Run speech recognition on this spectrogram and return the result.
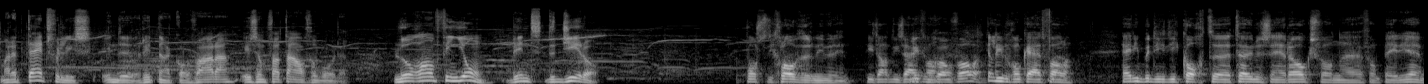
Maar het tijdverlies in de rit naar Corvara is hem fataal geworden. Laurent Fignon wint de Giro. Post die geloofde er niet meer in. Die, die zei liet hem van, gewoon vallen. Ja, liet hem gewoon keihard vallen. He, die, die, die kocht uh, Teunissen en Rooks van, uh, van PDM.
